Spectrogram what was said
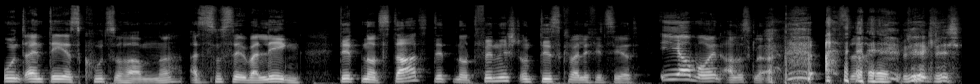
und ein DSQ zu haben. Ne? Also das musst du dir überlegen. Did not start, did not finished und disqualifiziert. Ja moin, alles klar. Also wirklich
